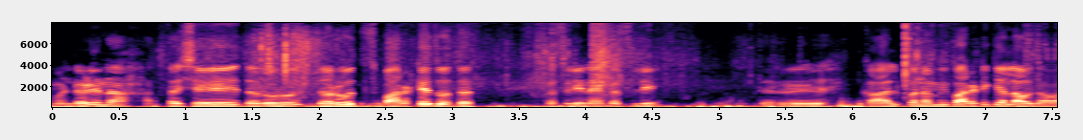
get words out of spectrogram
मंडळी ना आत्ताशे दररोज दररोज पार्टेच होतात. कसली नाही कसली. तर काल पण आम्ही पार्टी केला होता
